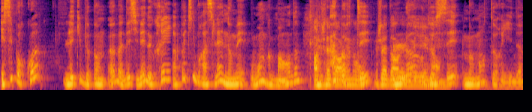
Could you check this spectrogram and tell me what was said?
Et c'est pourquoi l'équipe de Pornhub a décidé de créer un petit bracelet nommé Wank Band Oh, apporté lors de ces moments torrides.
